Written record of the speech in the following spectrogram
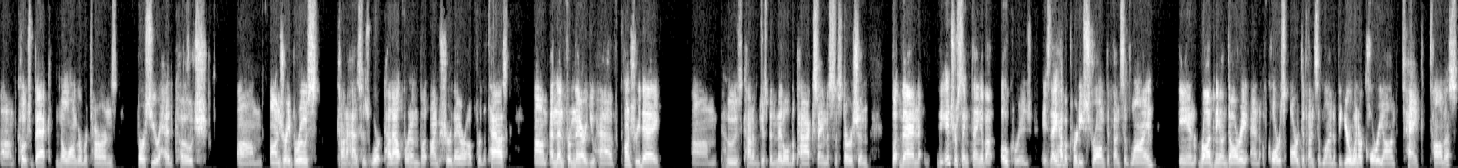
Um, coach Beck no longer returns. First year head coach um, Andre Bruce kind of has his work cut out for him, but I'm sure they are up for the task. Um, and then from there, you have Country Day, um, who's kind of just been middle of the pack, same as Cistercian. But then the interesting thing about Oak Ridge is they have a pretty strong defensive line in Rodney Undari, and of course, our defensive line of the year winner, Corian Tank Thomas.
